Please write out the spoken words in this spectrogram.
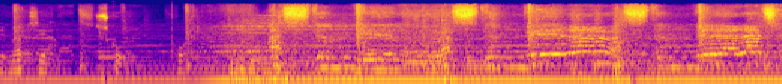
Vi möts igen. Skål på er! Aston Villa, Aston Villa, Aston Villa, let's.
